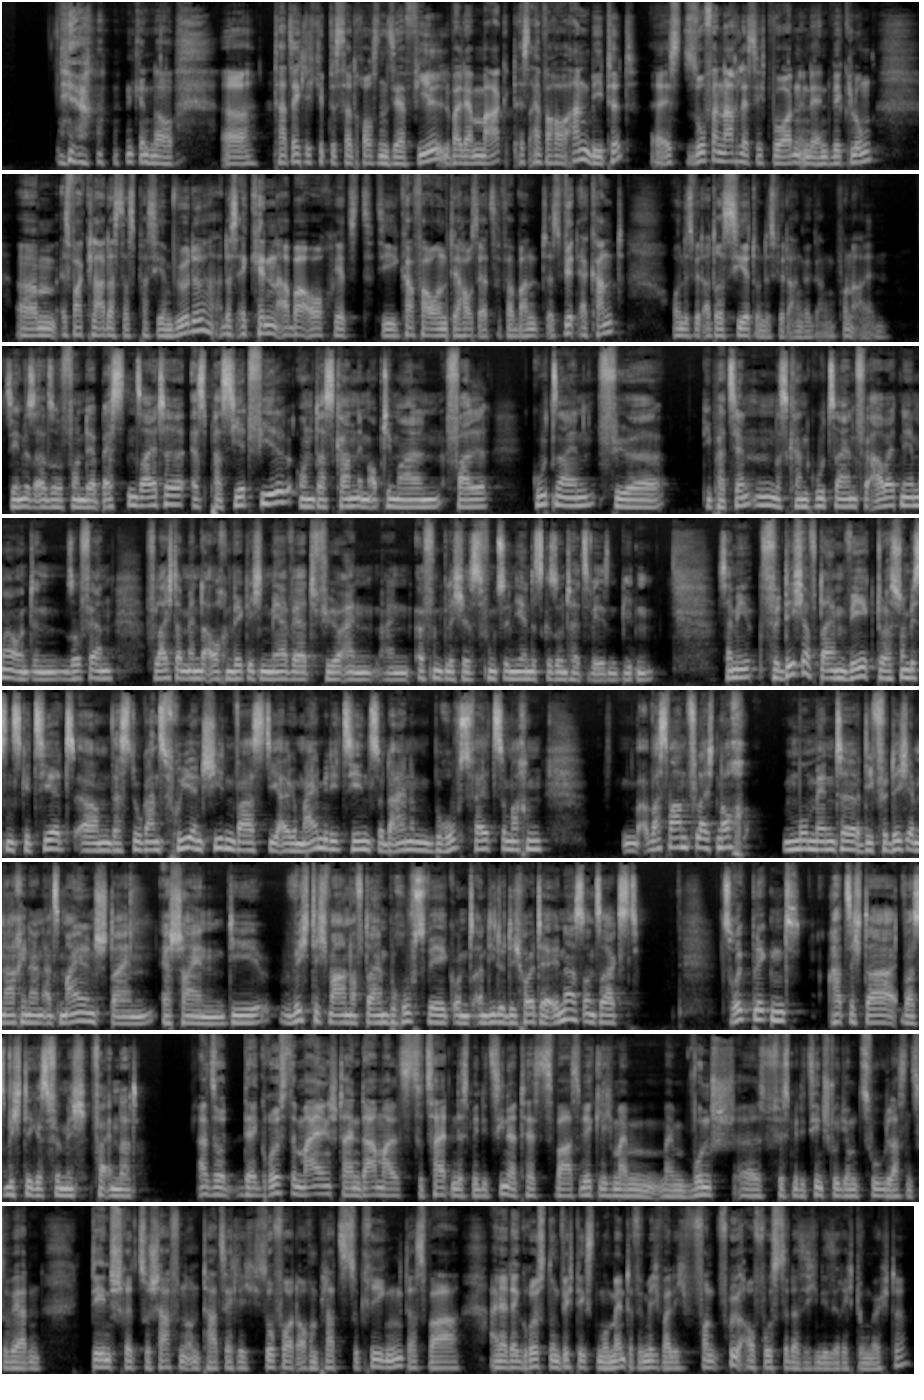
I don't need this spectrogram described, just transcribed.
Ja, genau. Äh, tatsächlich gibt es da draußen sehr viel, weil der Markt es einfach auch anbietet. Er ist so vernachlässigt worden in der Entwicklung, ähm, es war klar, dass das passieren würde. Das erkennen aber auch jetzt die KV und der Hausärzteverband. Es wird erkannt und es wird adressiert und es wird angegangen von allen. Sehen wir es also von der besten Seite. Es passiert viel und das kann im optimalen Fall gut sein für die Patienten, das kann gut sein für Arbeitnehmer und insofern vielleicht am Ende auch einen wirklichen Mehrwert für ein, ein öffentliches, funktionierendes Gesundheitswesen bieten. Sammy, für dich auf deinem Weg, du hast schon ein bisschen skizziert, ähm, dass du ganz früh entschieden warst, die Allgemeinmedizin zu deinem Berufsfeld zu machen. Was waren vielleicht noch Momente, die für dich im Nachhinein als Meilenstein erscheinen, die wichtig waren auf deinem Berufsweg und an die du dich heute erinnerst und sagst, zurückblickend hat sich da was Wichtiges für mich verändert? Also der größte Meilenstein damals zu Zeiten des Medizinertests war es wirklich meinem, meinem Wunsch, äh, fürs Medizinstudium zugelassen zu werden, den Schritt zu schaffen und tatsächlich sofort auch einen Platz zu kriegen, das war einer der größten und wichtigsten Momente für mich, weil ich von früh auf wusste, dass ich in diese Richtung möchte.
